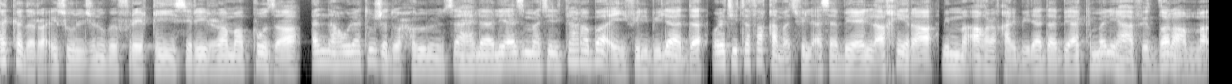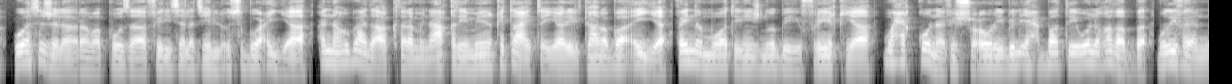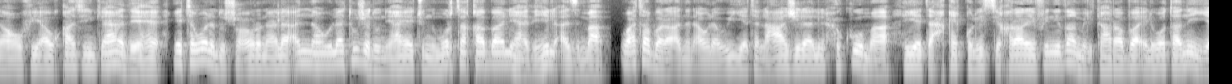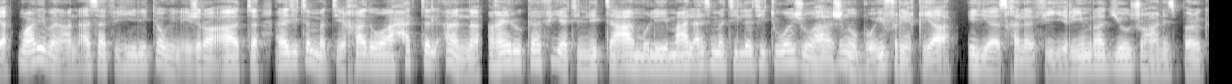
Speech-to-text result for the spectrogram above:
أكد الرئيس الجنوب أفريقي سيريل رامابوزا أنه لا توجد حلول سهلة لأزمة الكهرباء في البلاد والتي تفاقمت في الأسابيع الأخيرة مما أغرق البلاد بأكملها في الظلام. وسجل رامابوزا في رسالته الأسبوعية أنه بعد أكثر من عقد من انقطاع التيار الكهربائي فإن مواطني جنوب أفريقيا محقون في الشعور بالإحباط والغضب مضيفا أنه في أوقات كهذه يتولد شعور على أنه لا توجد نهاية مرتقبة لهذه الأزمة. واعتبر أن الأولوية العاجلة للحكومة هي تحقيق الاستقرار في نظام الكهرباء الوطني معربا عن أسفه لكون الإجراءات التي تم اتخاذها حتى الآن غير كافية للتعامل مع الأزمة التي تواجهها جنوب إفريقيا. إلياس خلفي ريم راديو جوهانسبرغ.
